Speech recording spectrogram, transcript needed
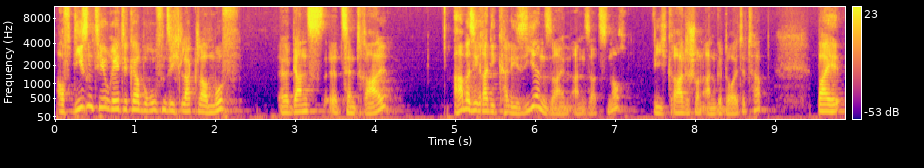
Auf diesen Theoretiker berufen sich Laclau Muff äh, ganz äh, zentral. Aber sie radikalisieren seinen Ansatz noch, wie ich gerade schon angedeutet habe. Bei,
